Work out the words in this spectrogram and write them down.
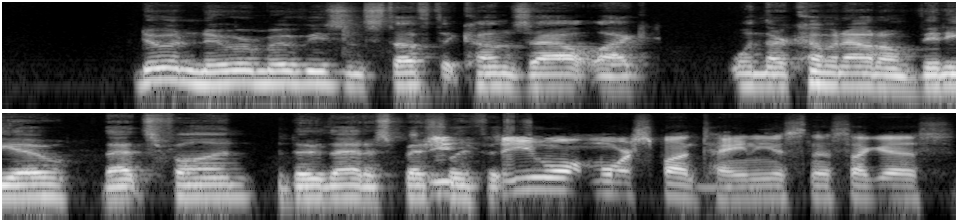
doing newer movies and stuff that comes out like when they're coming out on video. That's fun to do that, Do especially you, if so it's you want more spontaneousness, I guess.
